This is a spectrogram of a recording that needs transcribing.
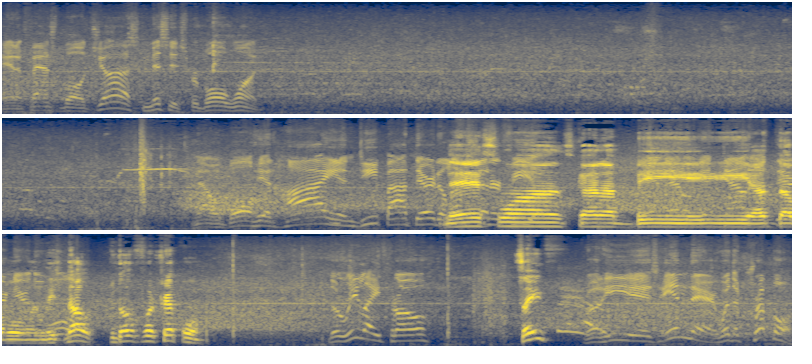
And a fastball just misses for ball one. Ball hit high and deep out there to This one's gonna be a double at least. No, go for a triple. The relay throw, Safe. but he is in there with a triple.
